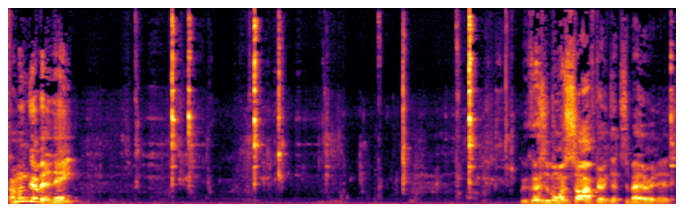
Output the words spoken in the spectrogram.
I'm gonna give it an eight. Because the more softer it gets, the better it is.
